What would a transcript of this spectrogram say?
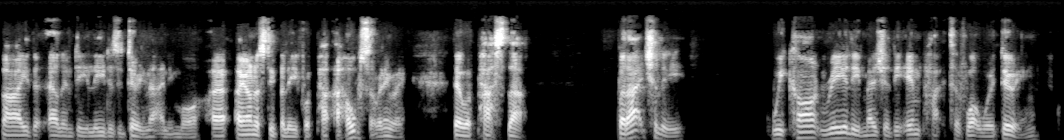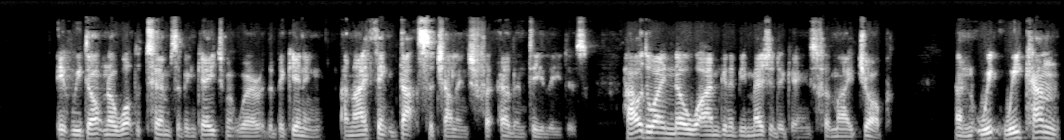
buy that L and D leaders are doing that anymore. I, I honestly believe we're. Pa- I hope so. Anyway, they were past that. But actually, we can't really measure the impact of what we're doing if we don't know what the terms of engagement were at the beginning. And I think that's a challenge for L and D leaders how do I know what I'm going to be measured against for my job? And we, we can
